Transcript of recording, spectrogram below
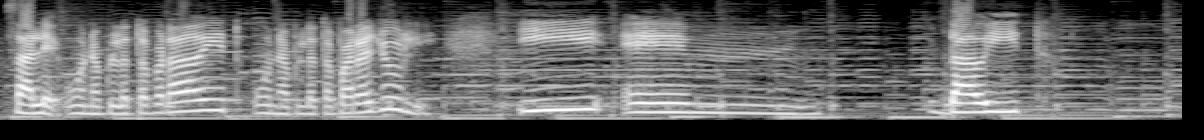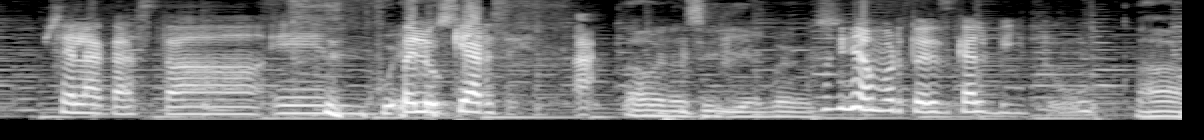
sale una plata para David, una plata para Julie. Y em, David se la gasta en peluquearse. Ah, Ah, bueno, sí, bien, juegos. mi amor, tú eres calvito. Ah.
